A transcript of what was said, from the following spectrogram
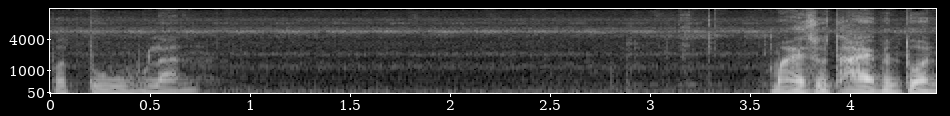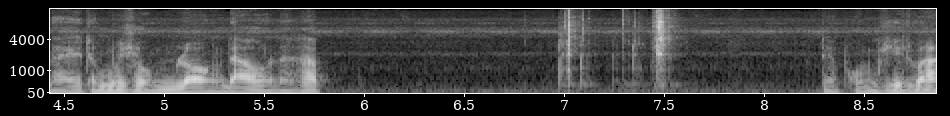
ประตูลั่น ไม้สุดท้ายเป็นตัวไหนท่านผู้ชมลองเดานะครับ แต่ผมคิดว่า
